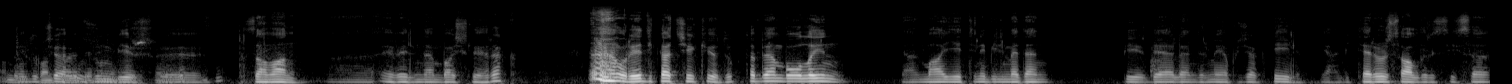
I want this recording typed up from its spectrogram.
Oldukça uzun bir e, zaman e, evvelinden başlayarak oraya dikkat çekiyorduk. Tabii ben bu olayın yani mahiyetini bilmeden bir değerlendirme yapacak değilim. Yani bir terör saldırısıysa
